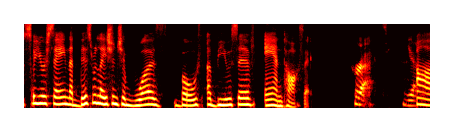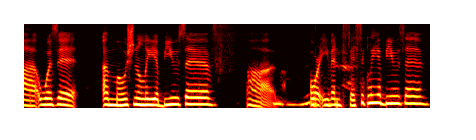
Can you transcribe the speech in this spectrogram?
so you're saying that this relationship was both abusive and toxic. Correct. Yeah. Uh, was it emotionally abusive uh, mm-hmm. or even physically abusive?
